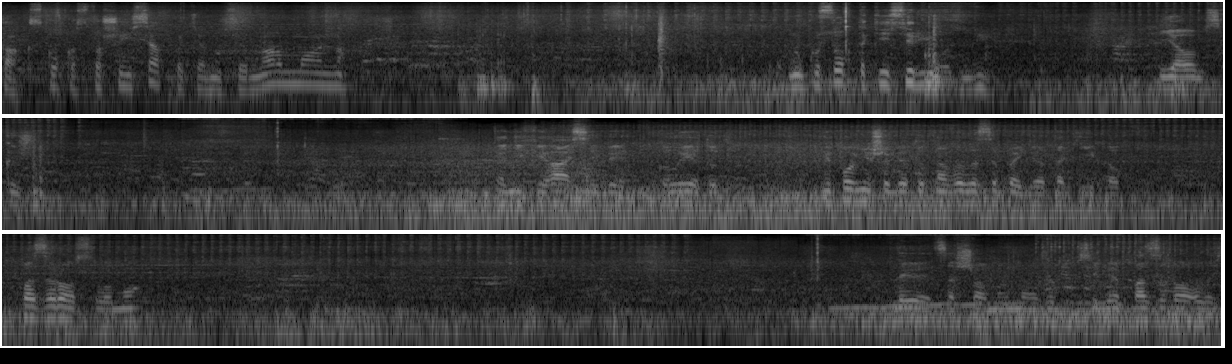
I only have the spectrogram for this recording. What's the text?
Так, сколько? 160 потягнувся, нормально. Ну кусок такий серйозний. Я вам скажу. Та ніфіга собі, коли я тут не пам'ятаю, щоб я тут на велосипеді отак їхав. По-зрослому. Дивиться, що ми можемо собі дозволити.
